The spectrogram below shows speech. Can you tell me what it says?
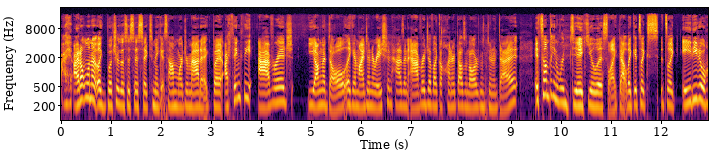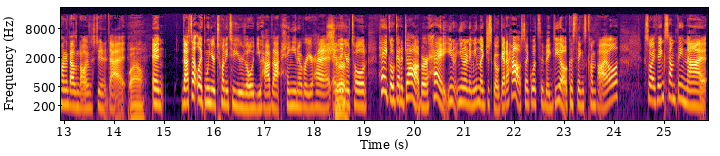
I, I don't want to like butcher the statistic to make it sound more dramatic, but I think the average young adult, like in my generation, has an average of like a $100,000 in student debt it's something ridiculous like that. Like it's like it's like eighty to a hundred thousand dollars of student debt, Wow. and that's at like when you're 22 years old, you have that hanging over your head, and then you're told, "Hey, go get a job," or "Hey, you know, you know what I mean? Like just go get a house. Like what's the big deal?" Because things compile. So I think something that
